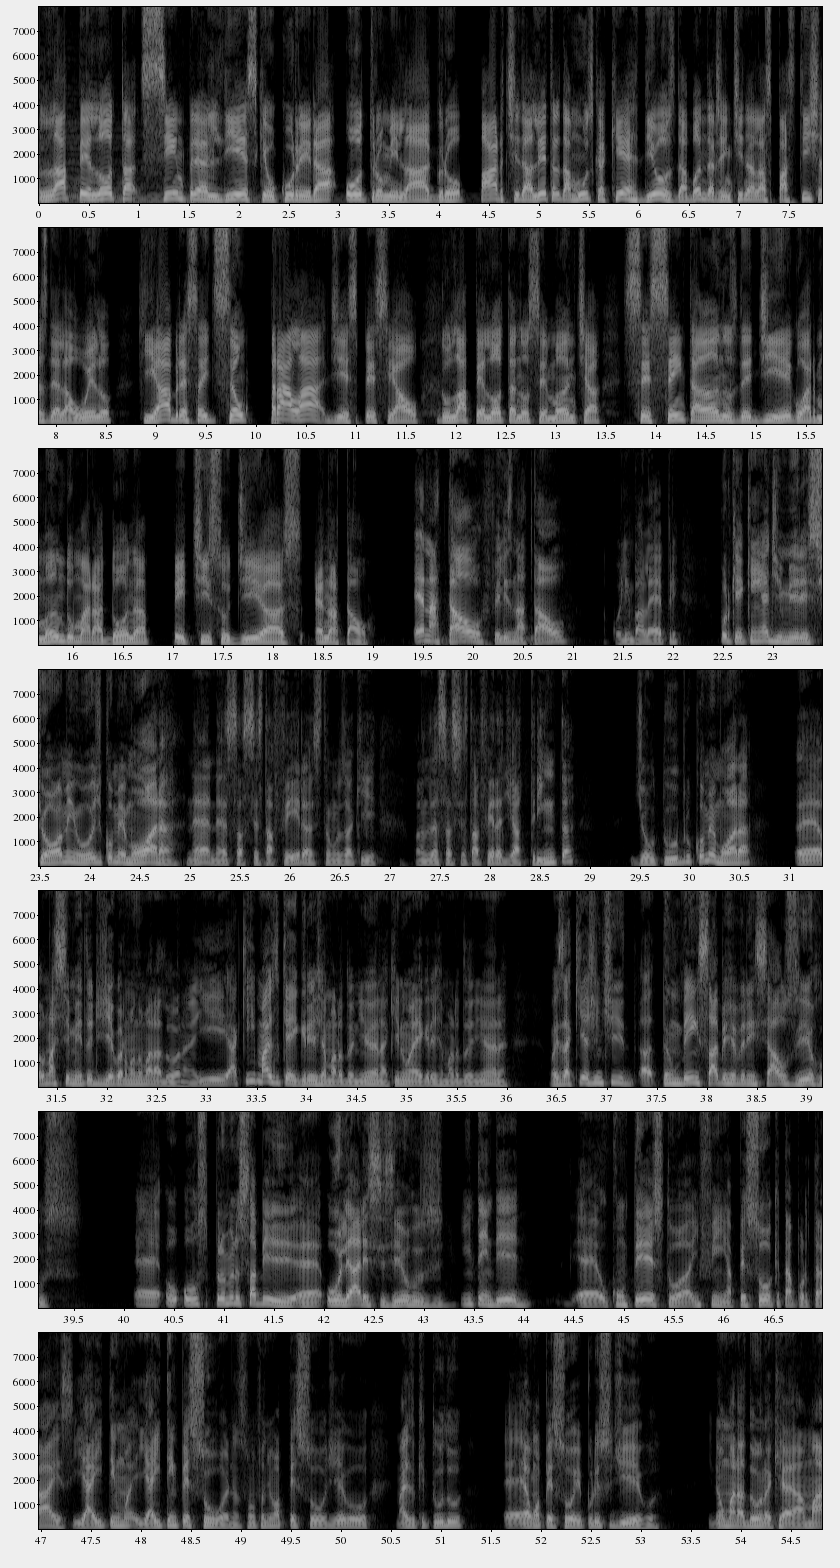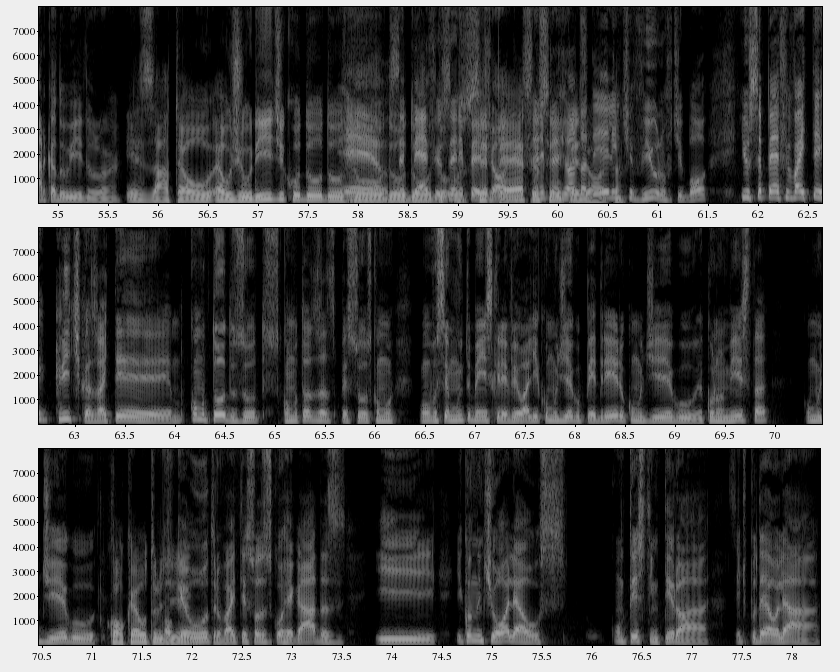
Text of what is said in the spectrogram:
La pelota sempre al 10 que ocorrerá outro milagro, parte da letra da música Que é Deus, da banda argentina Las Pastichas del Abuelo, que abre essa edição pra lá de especial do La Pelota no se mancha, 60 anos de Diego Armando Maradona, Petiço Dias, é Natal. É Natal, Feliz Natal, Colimba Lepre, porque quem admira esse homem hoje comemora, né, nessa sexta-feira, estamos aqui falando dessa sexta-feira, dia 30 de outubro, comemora é, o nascimento de Diego Armando Maradona. E aqui, mais do que a igreja maradoniana, aqui não é a igreja maradoniana, mas aqui a gente ah, também sabe reverenciar os erros, é, ou, ou pelo menos sabe é, olhar esses erros, entender é, o contexto, a- enfim, a pessoa que tá por trás, e aí tem uma, e aí tem pessoa, nós estamos falando de uma pessoa, Diego, mais do que tudo, é é uma pessoa, e por isso Diego. E não Maradona, que é a marca do ídolo, né? Exato, é o, é o jurídico do, do, É, do, o do- CPF e o do- CNPJ. CPF o CNPJ dele a gente viu no futebol. E o CPF vai ter críticas, vai ter, como todos os outros, como todas as pessoas, como, como você muito bem escreveu ali, como Diego Pedreiro, como Diego economista, como Diego Qualquer outro qualquer Diego. outro, vai ter suas escorregadas. E, e quando a gente olha os- o contexto inteiro, a- se a gente puder olhar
